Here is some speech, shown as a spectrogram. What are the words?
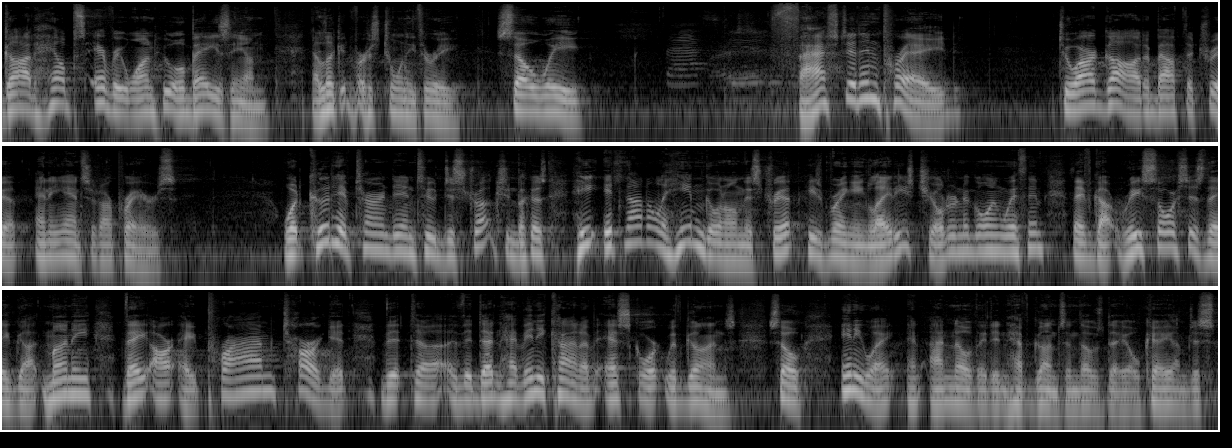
God helps everyone who obeys him. Now look at verse 23. So we fasted, fasted and prayed to our God about the trip, and he answered our prayers what could have turned into destruction because he, it's not only him going on this trip, he's bringing ladies, children are going with him. They've got resources, they've got money. They are a prime target that, uh, that doesn't have any kind of escort with guns. So, anyway, and I know they didn't have guns in those days, okay? I'm just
